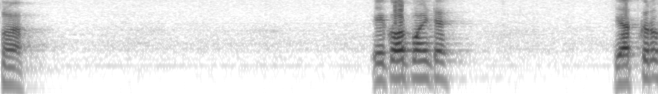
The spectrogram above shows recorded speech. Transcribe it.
हाँ। एक और पॉइंट है, याद करो।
